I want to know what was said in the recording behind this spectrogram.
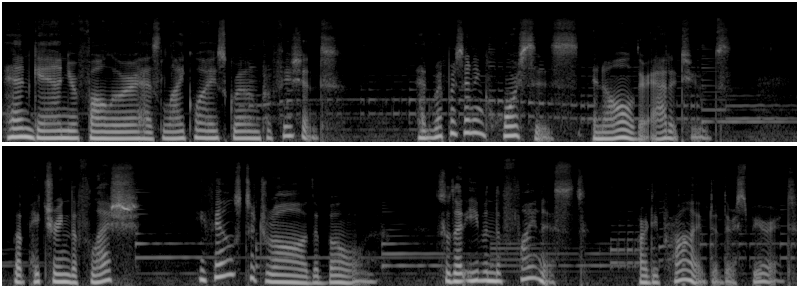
Han Gan, your follower, has likewise grown proficient at representing horses in all their attitudes. But picturing the flesh, he fails to draw the bone, so that even the finest are deprived of their spirit.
